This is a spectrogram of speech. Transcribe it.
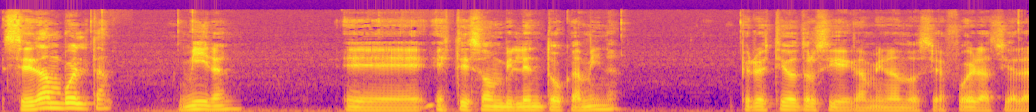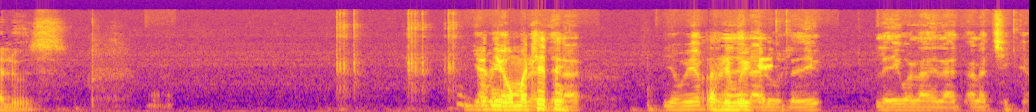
Se dan vuelta, miran. eh, este zombie lento camina, pero este otro sigue caminando hacia afuera, hacia la luz. Yo digo machete. Yo voy a poner de la luz, le digo, le digo a, la, de la- a la chica.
